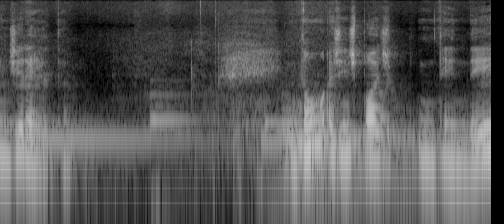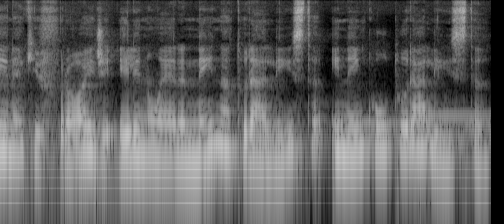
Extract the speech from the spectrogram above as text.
indireta. Então a gente pode entender né, que Freud ele não era nem naturalista e nem culturalista.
